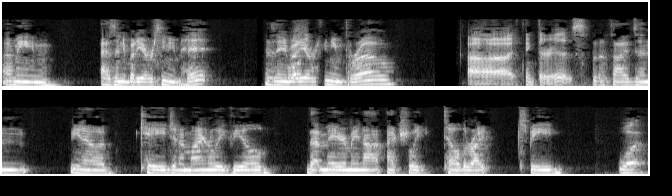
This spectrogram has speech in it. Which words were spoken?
I mean, has anybody ever seen him hit? Has anybody Well- ever seen him throw? Uh, I think there is. besides in, you know, a cage in a minor league field that may or may not actually tell the right speed. what?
